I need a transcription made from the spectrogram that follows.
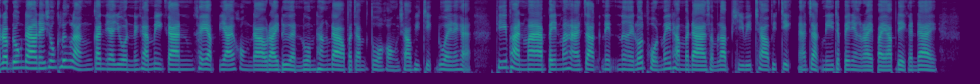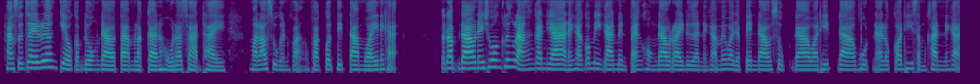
สำหรับดวงดาวในช่วงครึ่งหลังกันยายนนะคะมีการขยับย้ายของดาวรายเดือน รวมทั้งดาวประจำตัวของชาวพิจิกด้วยนะคะ ที่ผ่านมาเป็นมหาจักรเหน็ดเหนื่อยลดผลไม่ธรรมดาสำหรับชีวิตชาวพิจิกนะจากนี้จะเป็นอย่างไรไปอัปเดตกันได้ หากสนใจเรื่องเกี่ยวกับดวงดาวตามหลักการโหราศาสตร์ไทย มาเล่าสู่กันฟังฝากกดติดตามไว้นะคะสำหรับดาวในช่วงครึ่งหลังกันยานะคะก็มีการเปลี่ยนแปลงของดาวรายเดือนนะคะไม่ว่าจะเป็นดาวศุกร์ดาวอาทิตย์ดาวพุธนะแล้วก็ที่สำคัญนะคะ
